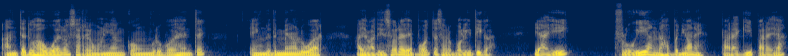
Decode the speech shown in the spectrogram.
antes tus abuelos se reunían con un grupo de gente en un determinado lugar a debatir sobre deporte, sobre política. Y ahí fluían las opiniones para aquí, para allá.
